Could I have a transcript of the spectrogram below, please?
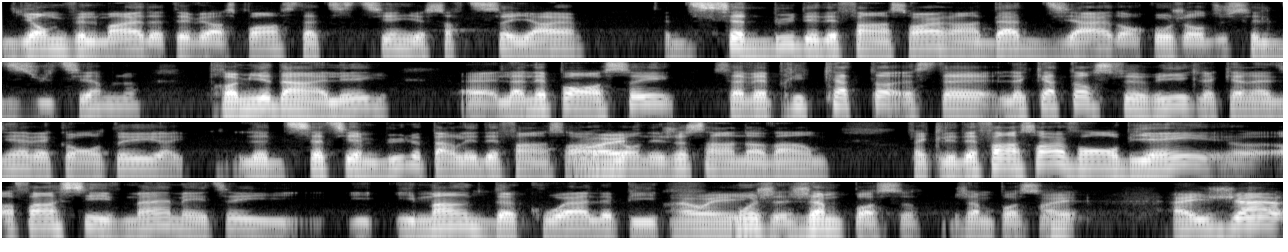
Guillaume Villemer de TVA Sport, statisticien, il a sorti ça hier. 17 buts des défenseurs en date d'hier, donc aujourd'hui, c'est le 18e. Là. Premier dans la ligue. Euh, l'année passée, ça avait pris 14, c'était le 14 février que le Canadien avait compté euh, le 17e but là, par les défenseurs. Là, on est juste en novembre. Fait que les défenseurs vont bien euh, offensivement, mais il, il, il, manque de quoi. Là, puis ah Moi, j'aime pas ça. J'aime pas ça. Hey Jean,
